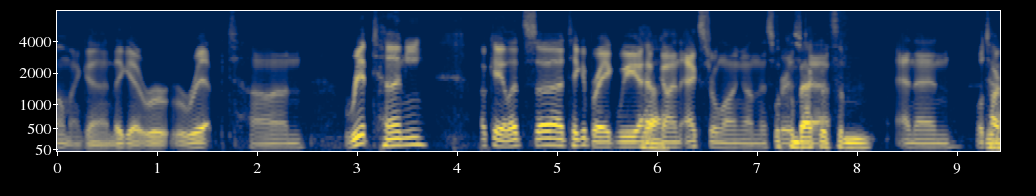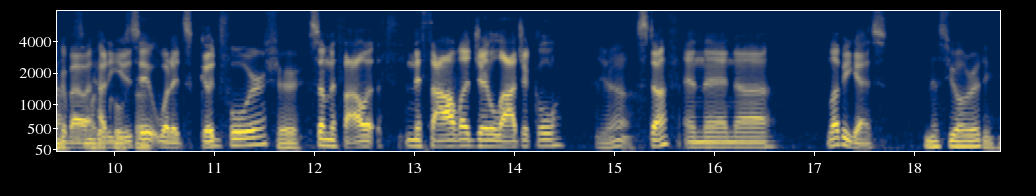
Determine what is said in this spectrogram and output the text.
Oh my god, they get r- ripped on, ripped, honey. Okay, let's uh, take a break. We Yeah. have gone extra long on this We'll first come back half, with some and then we'll talk Yeah, about how other to cool use stuff. it, what it's good for, sure. some mytholo- mythological Yeah. stuff, and then uh, love you guys. Miss you already.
